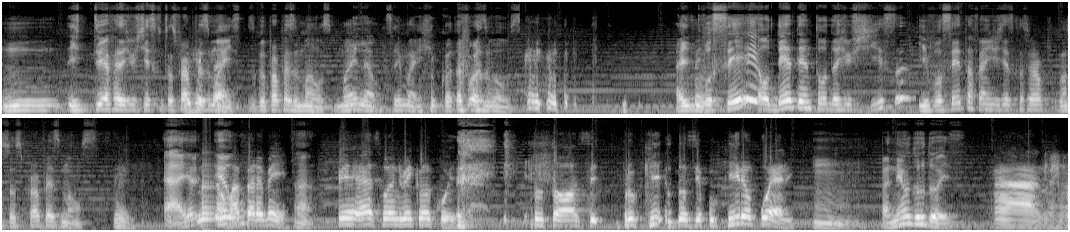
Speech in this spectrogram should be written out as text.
Hum, e tu ia fazer justiça com tuas próprias Justiça. mães, com as tuas próprias mãos. Mãe não, sem mãe, com as próprias mãos. Aí Sim. você é o detentor da justiça e você tá fazendo justiça com as, pró- com as suas próprias mãos. Sim. Ah, eu. Não, eu... mas pera bem. Ah, Responde bem que uma coisa. tu torce pro Ki, tu torcia pro Kira ou pro L? hum, pra nenhum dos dois. Ah, não.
